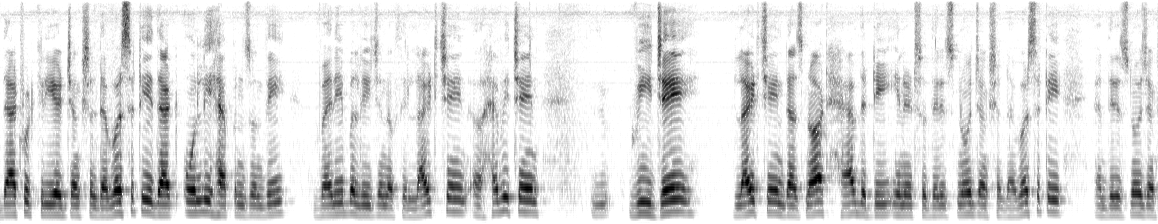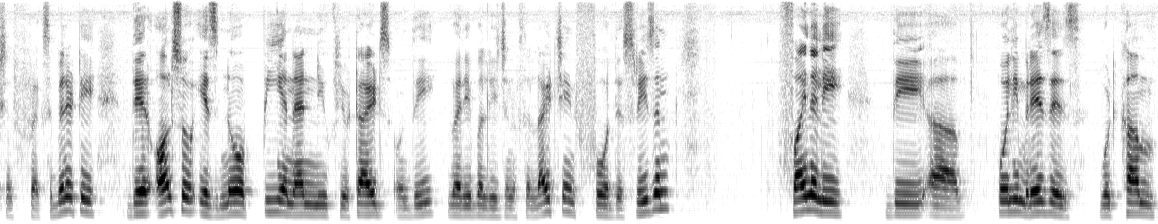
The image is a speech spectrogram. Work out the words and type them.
That would create junctional diversity. That only happens on the variable region of the light chain, a heavy chain. VJ light chain does not have the D in it, so there is no junctional diversity and there is no junctional flexibility. There also is no P and N nucleotides on the variable region of the light chain for this reason. Finally, the uh, polymerases would come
